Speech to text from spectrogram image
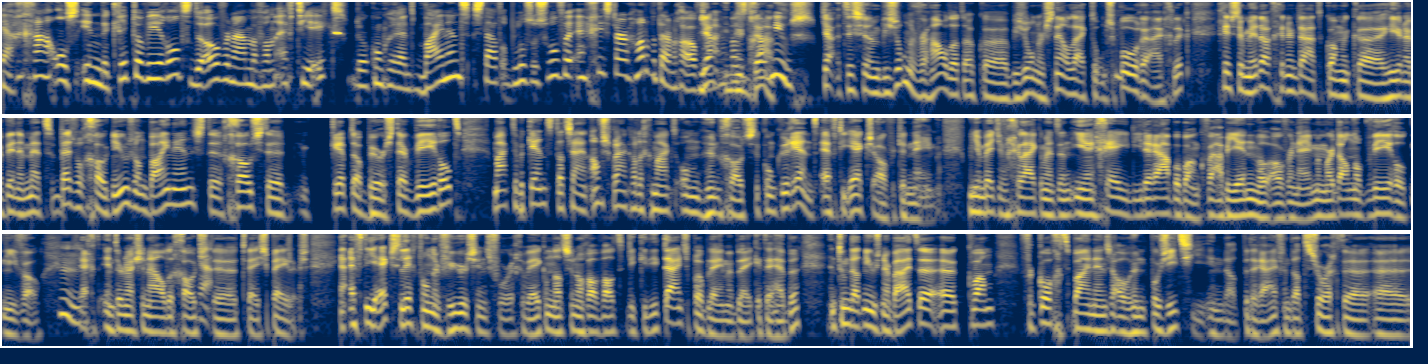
Ja, chaos in de cryptowereld. De overname van FTX door concurrent Binance staat op losse schroeven. En gisteren hadden we het daar nog over. Ja, Was inderdaad. het groot nieuws? Ja, het is een bijzonder verhaal dat ook eh, bijzonder snel lijkt te ontsporen eigenlijk. Gistermiddag inderdaad kwam ik eh, hier naar binnen met best wel groot nieuws. Want Binance, de grootste cryptobeurs ter wereld, maakte bekend dat zij een afspraak hadden gemaakt om hun grootste concurrent FTX over te nemen. Moet je een beetje vergelijken met een ING die de Rabobank of ABN wil overnemen, maar dan op wereldniveau. Hmm. Dus echt internationaal de grootste twee spelers. Ja, FTX ligt onder vuur sinds vorige week omdat ze nogal wat liquiditeitsproblemen bleken te hebben. En toen dat nieuws naar buiten eh, kwam, verkocht Binance al hun positie in dat bedrijf. En dat zorgde eh,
